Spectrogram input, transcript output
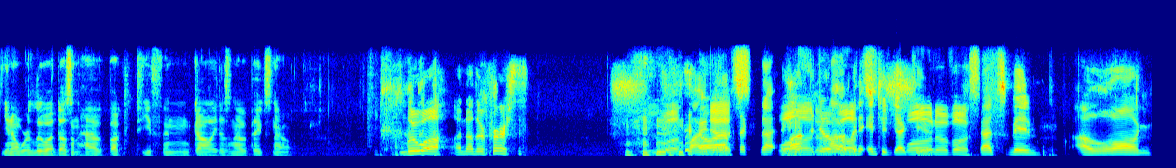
you know, where Lua doesn't have buck teeth and Gali doesn't have a pig snout. Lua, another person. Lua, Find I'll out have to- that We'll have to one do of it I'm gonna us. interject here. Of us. That's been a long,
